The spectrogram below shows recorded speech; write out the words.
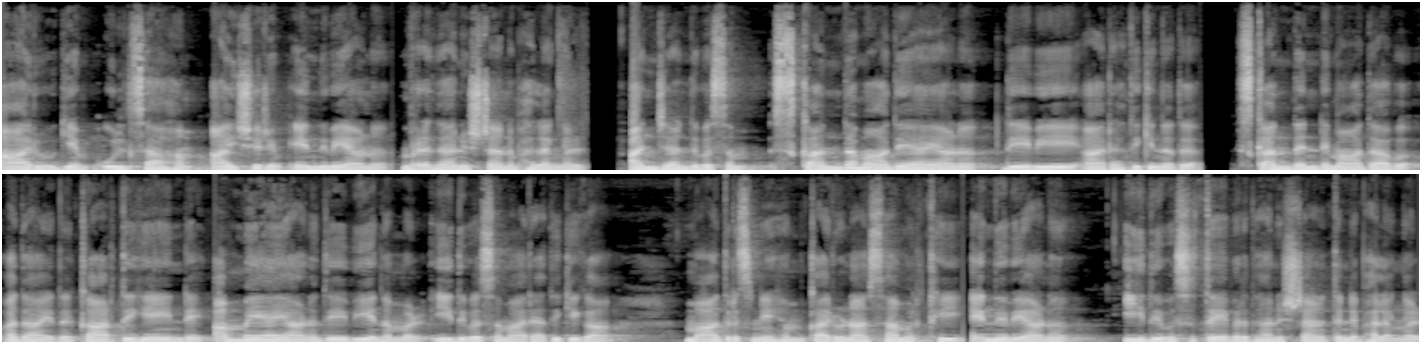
ആരോഗ്യം ഉത്സാഹം ഐശ്വര്യം എന്നിവയാണ് വ്രതാനുഷ്ഠാന ഫലങ്ങൾ. അഞ്ചാം ദിവസം സ്കന്ദമാതയായാണ് ദേവിയെ ആരാധിക്കുന്നത്. സ്കന്ദന്റെ മാതാവ് അതായത് കാർത്തികേയന്റെ അമ്മയായാണ് ദേവിയെ നമ്മൾ ഈ ദിവസം ആരാധിക്കുക. മാതൃസ്നേഹം കരുണ സമൃദ്ധി എന്നിവയാണ് ഈ ദിവസത്തെ വ്രതാനുഷ്ഠാനത്തിന്റെ ഫലങ്ങൾ.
